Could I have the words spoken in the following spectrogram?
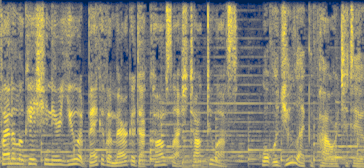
Find a location near you at bankofamerica.com slash talk to us. What would you like the power to do?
